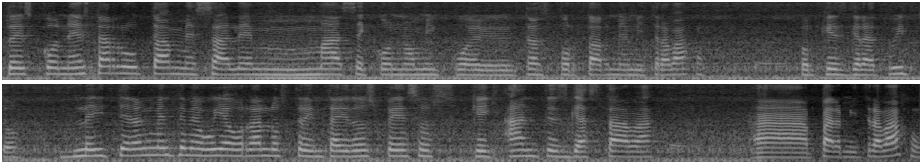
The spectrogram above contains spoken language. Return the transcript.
Entonces con esta ruta me sale más económico el transportarme a mi trabajo porque es gratuito. Literalmente me voy a ahorrar los 32 pesos que antes gastaba uh, para mi trabajo.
